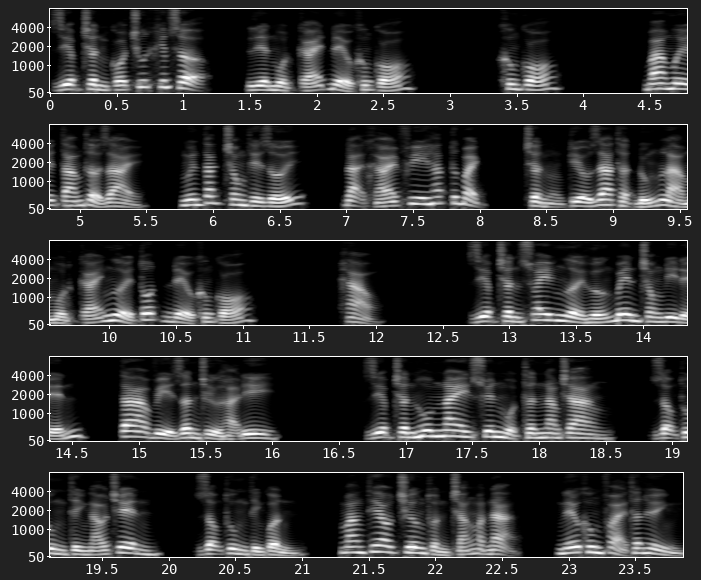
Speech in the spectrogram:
Diệp Trần có chút khiếp sợ, liền một cái đều không có. Không có. 38 thở dài, nguyên tắc trong thế giới, đại khái phi hắc tức bạch, Trần Kiều ra thật đúng là một cái người tốt đều không có. Hảo. Diệp Trần xoay người hướng bên trong đi đến, ta vì dân trừ hại đi. Diệp Trần hôm nay xuyên một thân nam trang, rộng thùng thình áo trên, rộng thùng thình quần, mang theo trương thuần trắng mặt nạ, nếu không phải thân hình,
